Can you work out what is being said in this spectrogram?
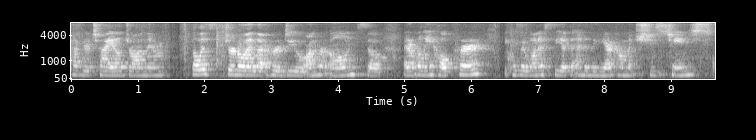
have your child draw in there. Bella's journal I let her do on her own, so I don't really help her because I want to see at the end of the year how much she's changed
